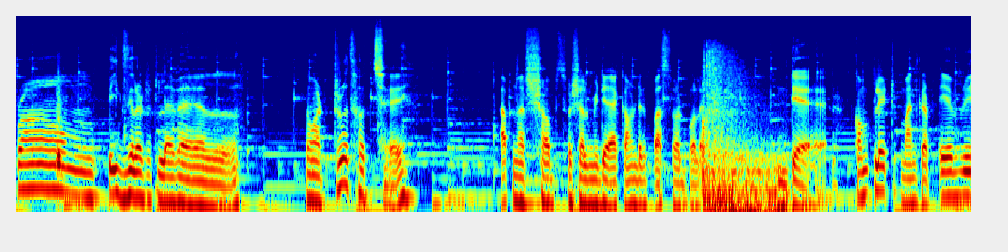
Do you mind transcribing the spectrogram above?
from pixelated level তোমার ট্রুথ হচ্ছে, আপনার সব সোশ্যাল মিডিয়া অ্যাকাউন্টের পাসওয়ার্ড বলেন dare complete Minecraft every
